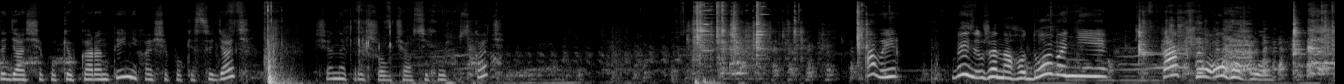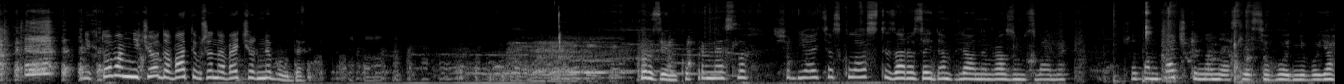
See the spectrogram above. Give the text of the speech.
Сидять ще поки в карантині, хай ще поки сидять. Ще не прийшов час їх випускати. А ви? Ви вже нагодовані, так що ого-го. Ніхто вам нічого давати вже на вечір не буде. Корзинку принесла, щоб яйця скласти. Зараз зайдемо глянемо разом з вами. Що там качки нанесли сьогодні, бо я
